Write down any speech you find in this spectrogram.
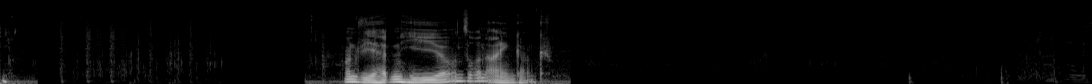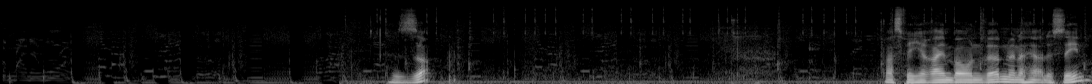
Und wir hätten hier unseren Eingang. So. Was wir hier reinbauen werden, wir nachher alles sehen.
